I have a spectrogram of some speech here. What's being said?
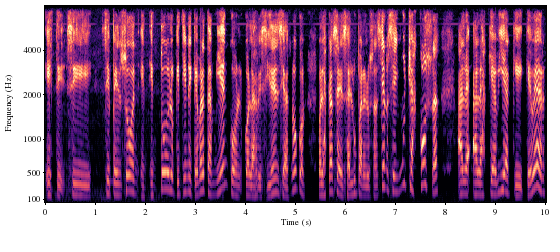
este se se pensó en, todo lo que tiene que ver también con, las residencias, ¿no? Con, las casas de salud para los ancianos. hay muchas cosas a, las que había que, ver.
